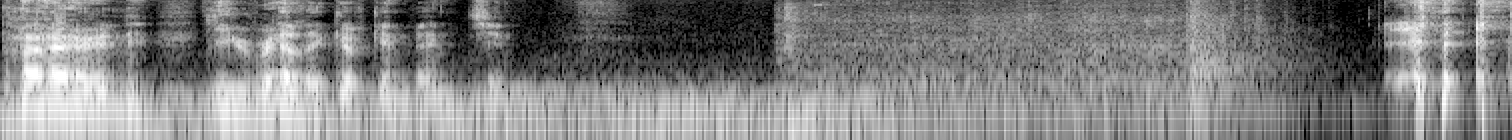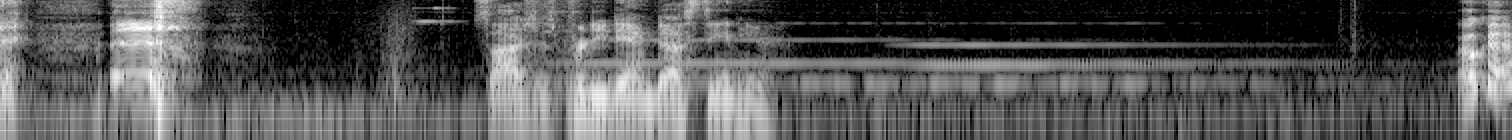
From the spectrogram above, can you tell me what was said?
Burn, you relic of convention. Sasha's pretty damn dusty in here. Okay.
